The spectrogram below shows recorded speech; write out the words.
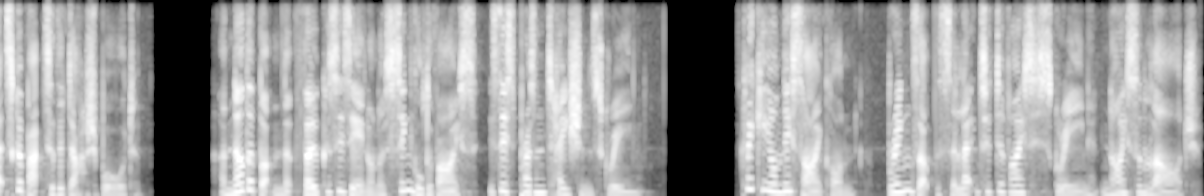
Let's go back to the dashboard. Another button that focuses in on a single device is this presentation screen. Clicking on this icon brings up the selected device's screen nice and large.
